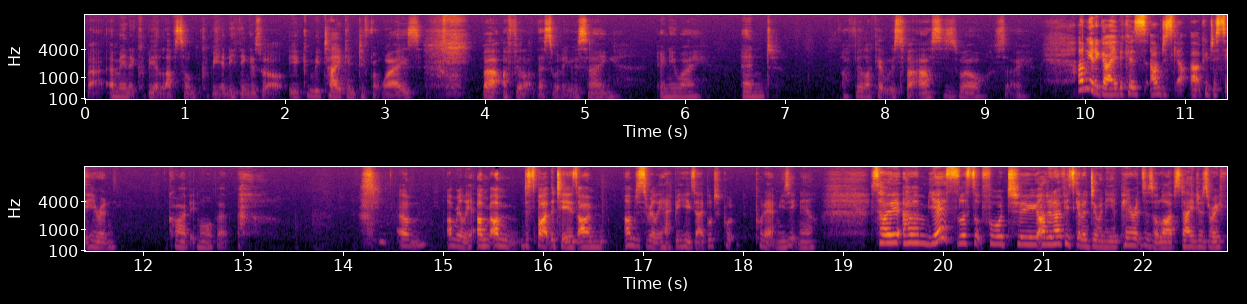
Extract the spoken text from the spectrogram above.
But I mean, it could be a love song, could be anything as well. It can be taken different ways. But I feel like that's what he was saying anyway. And I feel like it was for us as well. So I'm gonna go because I'm just I could just sit here and cry a bit more, but um, I'm really I'm, I'm despite the tears, I'm I'm just really happy he's able to put put out music now. So um, yes, let's look forward to. I don't know if he's going to do any appearances or live stages or if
